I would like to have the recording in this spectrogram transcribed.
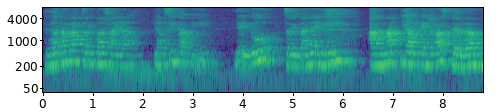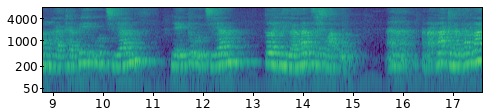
dengarkanlah cerita saya yang singkat ini, yaitu ceritanya ini anak yang ikhlas dalam menghadapi ujian, yaitu ujian kehilangan sesuatu. Nah, anak-anak dengarkanlah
